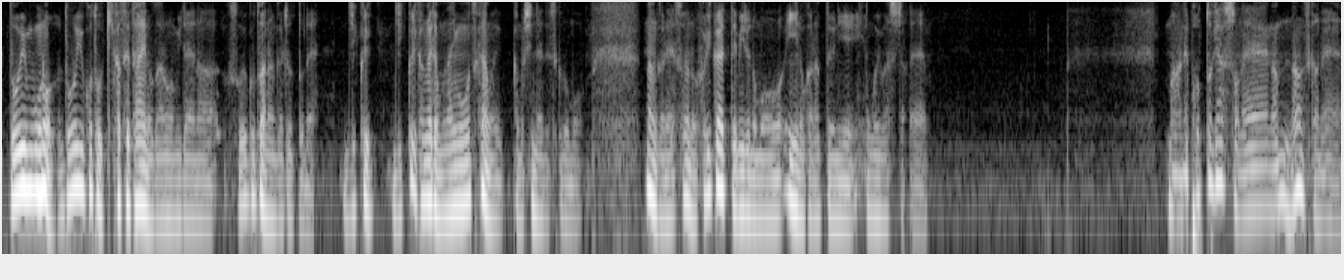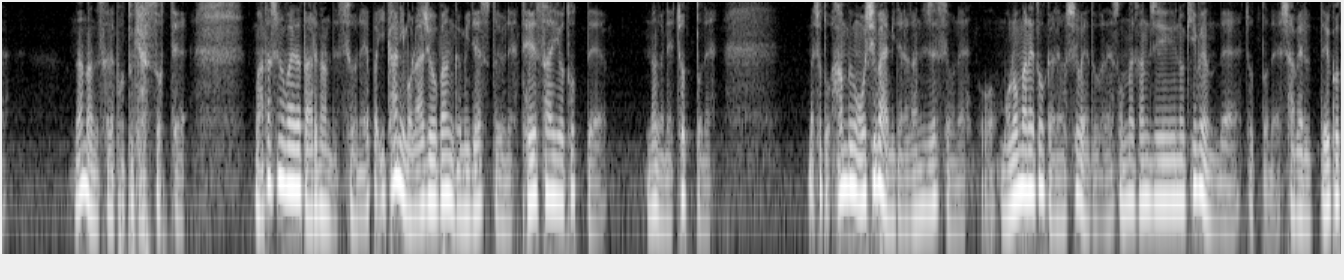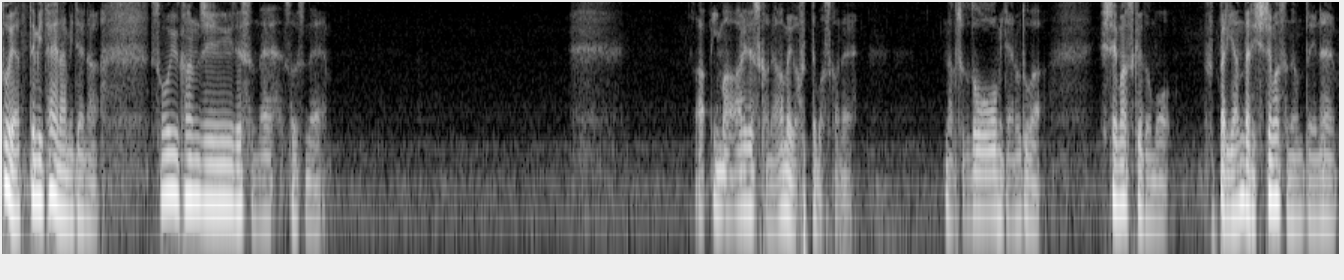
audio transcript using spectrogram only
どういうものを、どういうことを聞かせたいのだろうみたいな、そういうことはなんかちょっとね、じっくり、じっくり考えても何も思いつかないかもしれないですけども、なんかね、そういうのを振り返ってみるのもいいのかなというふうに思いましたね。まあね、ポッドキャストね、なんなんすかね。何なんですかね、ポッドキャストって。まあ、私の場合だとあれなんですよね。やっぱいかにもラジオ番組ですというね、体裁をとって、なんかね、ちょっとね、まあ、ちょっと半分お芝居みたいな感じですよね。こう、モノマネとかね、お芝居とかね、そんな感じの気分で、ちょっとね、喋るっていうことをやってみたいな、みたいな、そういう感じですね。そうですね。あ、今、あれですかね、雨が降ってますかね。なんかちょっとどうみたいな音がしてますけども、降ったりやんだりしてますね、本当にね。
